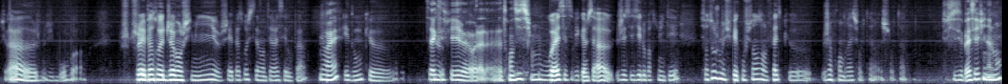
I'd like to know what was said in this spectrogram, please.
tu vois, je me dis, bon, bah, je n'avais pas trouvé de job en chimie, je savais pas trop si ça m'intéressait ou pas. Ouais, Et donc, euh, c'est là que s'est fait le- voilà, la, la transition. ouais, ça s'est fait comme ça. J'ai saisi l'opportunité. Surtout, je me suis fait confiance dans le fait que j'apprendrais sur le terrain. Sur le tas. Tout ce qui s'est passé finalement?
